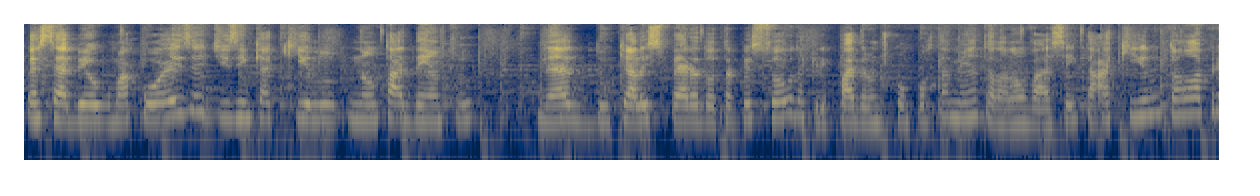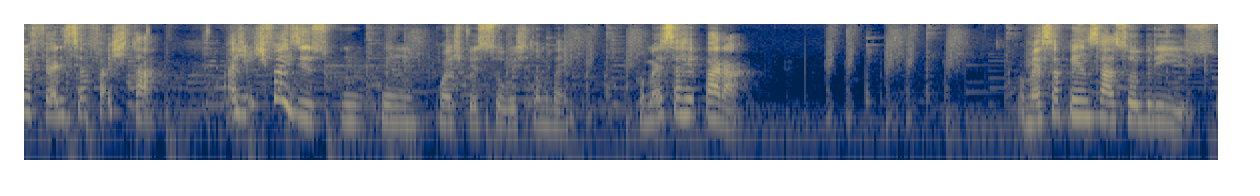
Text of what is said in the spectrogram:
percebem alguma coisa, dizem que aquilo não está dentro né, do que ela espera da outra pessoa, daquele padrão de comportamento, ela não vai aceitar aquilo, então ela prefere se afastar. A gente faz isso com, com, com as pessoas também. Começa a reparar. Começa a pensar sobre isso.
